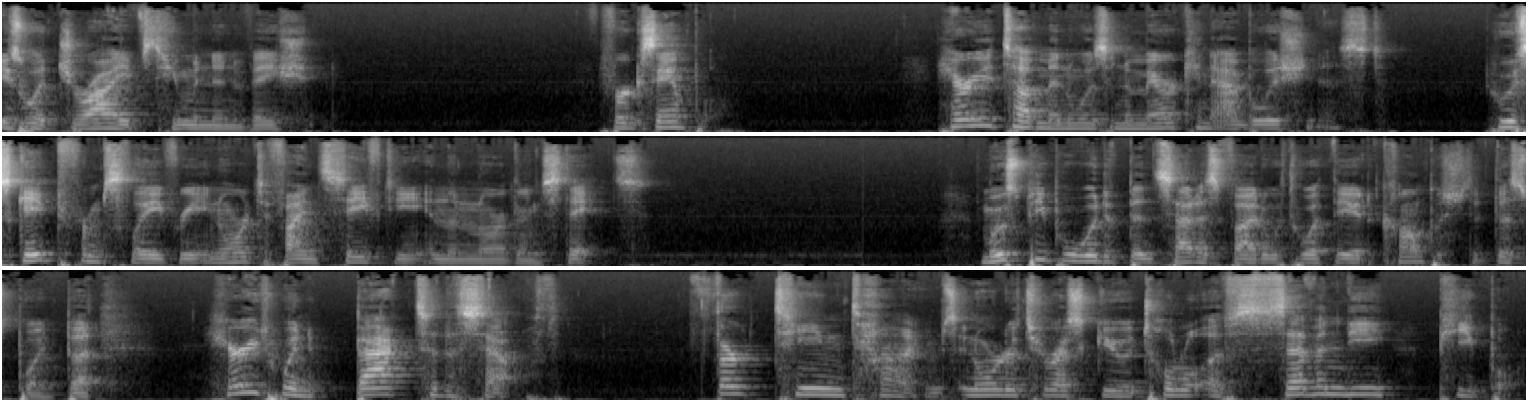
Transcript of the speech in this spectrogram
is what drives human innovation. For example, Harriet Tubman was an American abolitionist who escaped from slavery in order to find safety in the northern states. Most people would have been satisfied with what they had accomplished at this point, but Harriet went back to the South 13 times in order to rescue a total of 70 people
